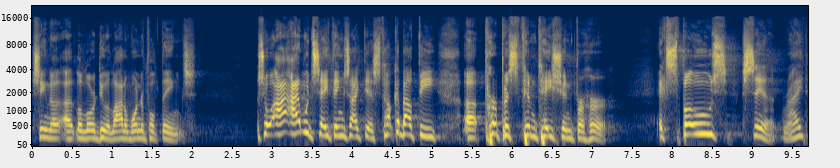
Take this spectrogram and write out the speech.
seeing uh, the Lord do a lot of wonderful things. So I, I would say things like this: talk about the uh, purpose temptation for her, expose sin, right?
